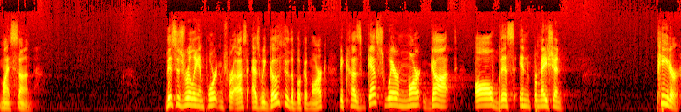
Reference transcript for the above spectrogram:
my son. This is really important for us as we go through the book of Mark because guess where Mark got all this information? Peter.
